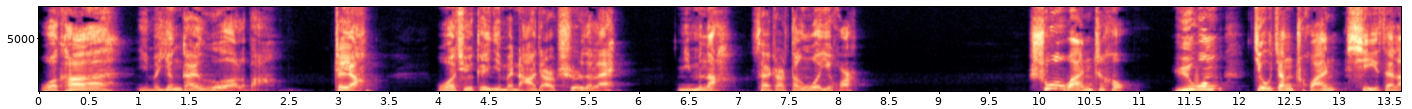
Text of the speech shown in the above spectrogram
我看你们应该饿了吧？这样，我去给你们拿点吃的来。你们呐，在这儿等我一会儿。”说完之后，渔翁就将船系在了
